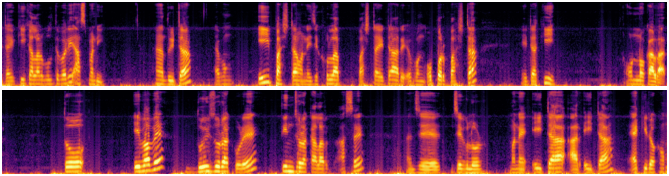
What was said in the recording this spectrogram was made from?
এটাকে কি কালার বলতে পারি? আসমানি। হ্যাঁ দুইটা এবং এই পাশটা মানে যে খোলা পাশটা এটা আর এবং ওপর পাশটা এটা কি? অন্য কালার তো এভাবে দুই জোড়া করে তিন জোড়া কালার আছে যে যেগুলোর মানে এইটা আর এইটা একই রকম,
